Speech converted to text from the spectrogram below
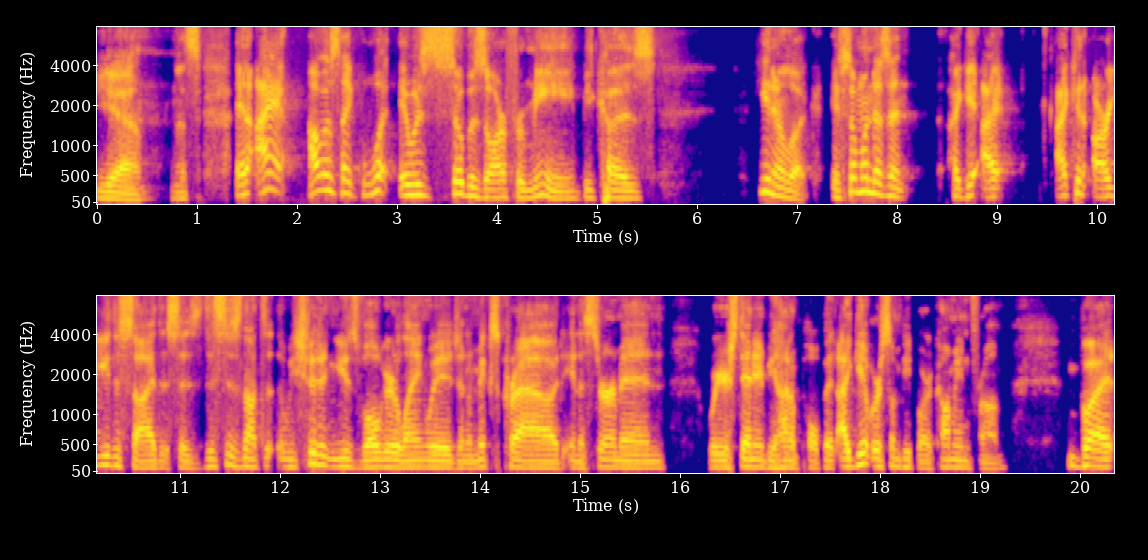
Yeah, That's and I I was like, what? It was so bizarre for me because, you know, look, if someone doesn't, I get I. I can argue the side that says this is not. The, we shouldn't use vulgar language in a mixed crowd in a sermon where you're standing behind a pulpit. I get where some people are coming from, but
